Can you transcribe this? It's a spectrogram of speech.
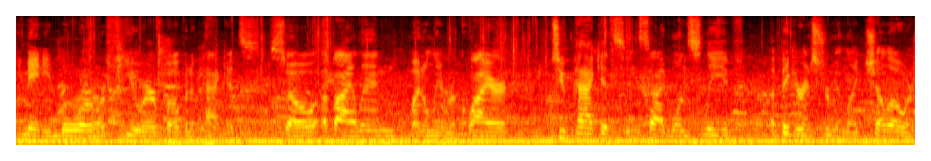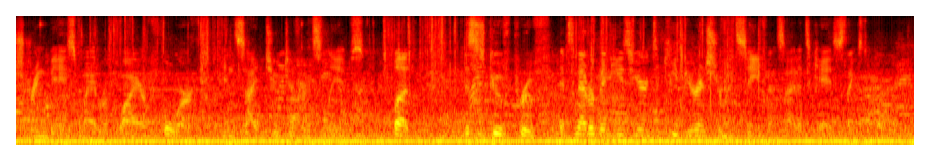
you may need more or fewer Boveda packets. So a violin might only require two packets inside one sleeve. A bigger instrument like cello or string bass might require four inside two different sleeves. But this is goof proof. It's never been easier to keep your instrument safe inside its case, thanks to Boveda.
